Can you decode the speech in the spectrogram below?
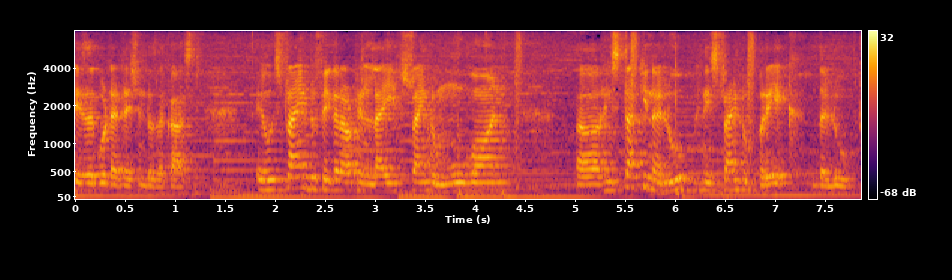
is a good addition to the cast. He was trying to figure out in life, trying to move on. Uh, he's stuck in a loop and he's trying to break the loop.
